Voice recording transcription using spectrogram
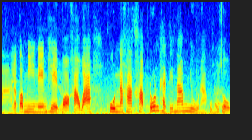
มา แล้วก็มีเนมเพจบอกค่ะว่าคุณนะคะขับรุ่นแพตตินัมอยู่นะคุณผู้ชม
